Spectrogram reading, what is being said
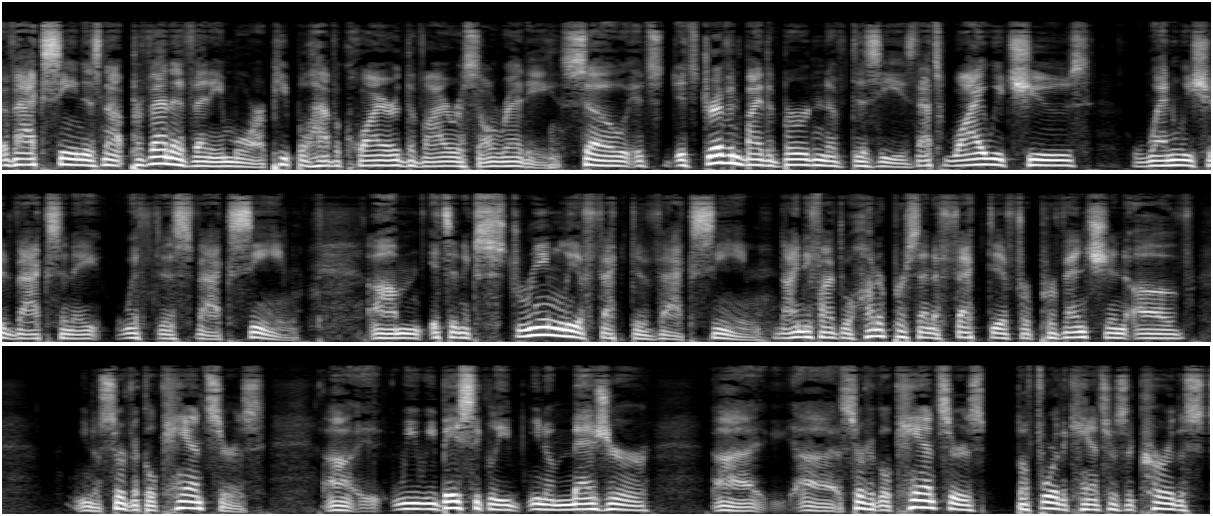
a vaccine is not preventive anymore. People have acquired the virus already, so it's it's driven by the burden of disease. That's why we choose when we should vaccinate with this vaccine. Um, it's an extremely effective vaccine, 95 to 100% effective for prevention of, you know, cervical cancers. Uh, we, we basically, you know, measure uh, uh, cervical cancers before the cancers occur. The,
